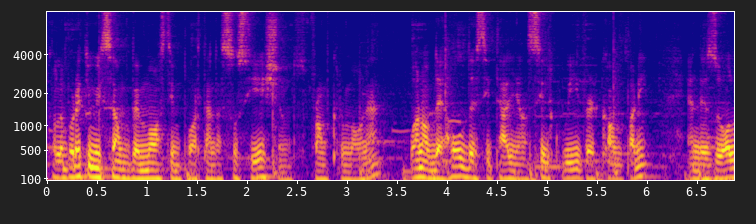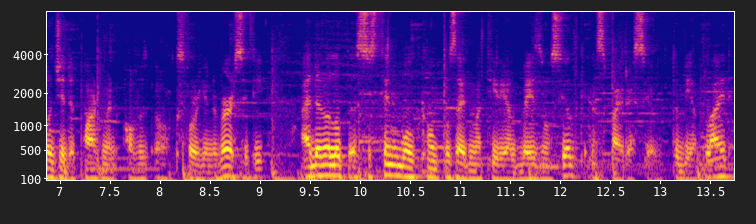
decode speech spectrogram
Collaborating with some of the most important associations from Cremona, one of the oldest Italian silk weaver company and the zoology department of Oxford University, I developed a sustainable composite material based on silk and spider silk to be applied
